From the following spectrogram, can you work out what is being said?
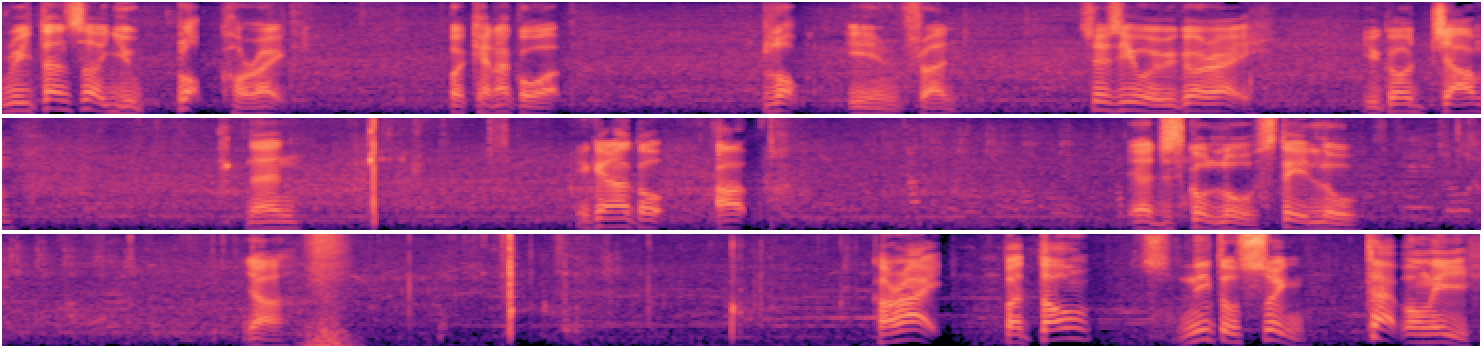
return serve, you block correct, but cannot go up. Block in front. So you see where we go, right? You go jump, then you cannot go up. Yeah, just go low, stay low. Yeah. Correct, but don't need to swing, tap only.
